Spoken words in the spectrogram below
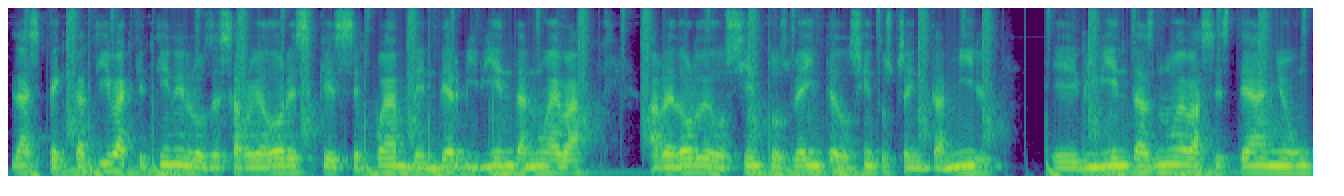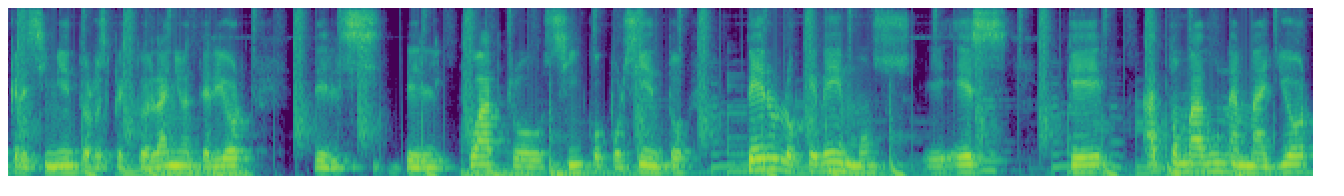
la expectativa que tienen los desarrolladores que se puedan vender vivienda nueva, alrededor de 220, 230 mil eh, viviendas nuevas este año, un crecimiento respecto al año anterior del, del 4 5%, pero lo que vemos eh, es que ha tomado una mayor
